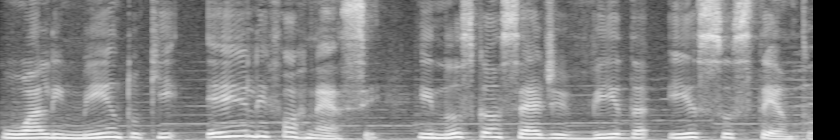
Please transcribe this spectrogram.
o alimento que Ele fornece e nos concede vida e sustento.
